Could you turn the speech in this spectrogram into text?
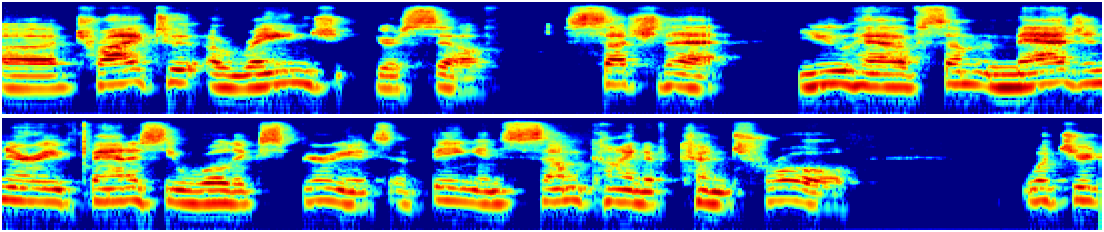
uh, try to arrange yourself such that you have some imaginary fantasy world experience of being in some kind of control. What you're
